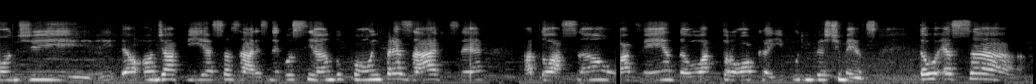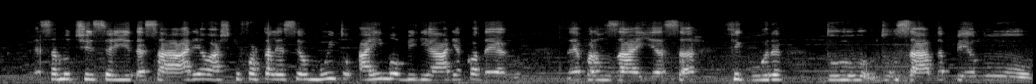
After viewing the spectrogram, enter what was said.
onde, onde havia essas áreas, negociando com empresários, né, a doação, a venda ou a troca aí por investimentos. Então, essa, essa notícia aí dessa área, eu acho que fortaleceu muito a imobiliária Codego, né, para usar aí essa figura do, do, usada pelo,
